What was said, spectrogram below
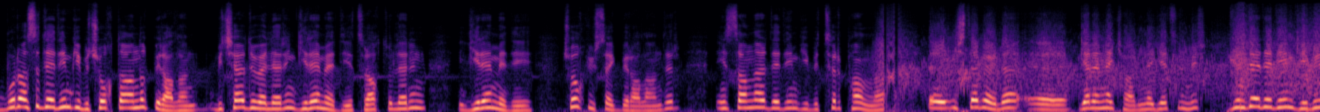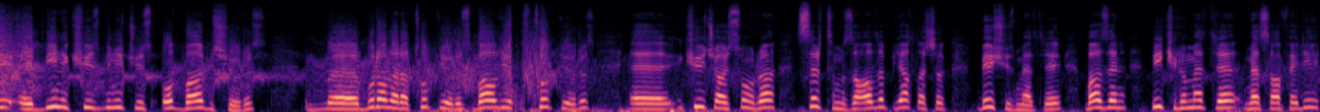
Burası dediğim gibi çok dağınık bir alan. Biçer düvelerin giremediği, traktörlerin giremediği çok yüksek bir alandır. İnsanlar dediğim gibi tırpanla e, işte böyle e, gelenek haline getirmiş. Günde dediğim gibi e, 1200-1300 ot bağı biçiyoruz. E, Buralara topluyoruz, bağlıyoruz, topluyoruz. 2-3 ay sonra sırtımıza alıp yaklaşık 500 metre bazen 1 kilometre mesafeli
